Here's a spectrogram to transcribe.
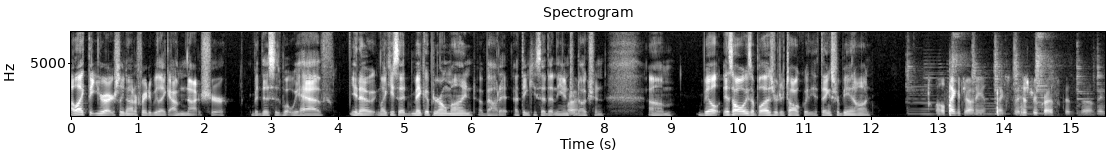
I like that you're actually not afraid to be like, I'm not sure, but this is what we have. You know, like you said, make up your own mind about it. I think you said that in the Right. introduction. Um, Bill, it's always a pleasure to talk with you. Thanks for being on. Well, thank you, Johnny, and thanks to the History Press because uh, they've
